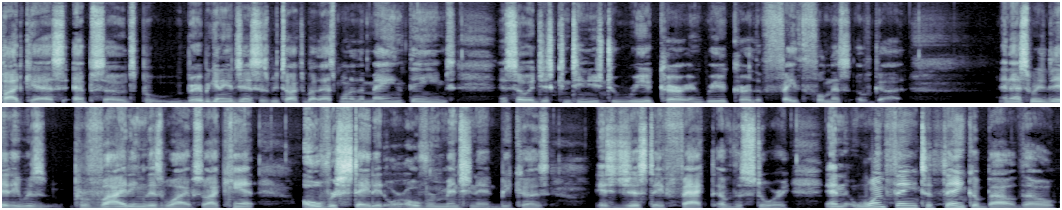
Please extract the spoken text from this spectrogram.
podcast episodes, very beginning of Genesis, we talked about that's one of the main themes, and so it just continues to reoccur and reoccur the faithfulness of God, and that's what he did. He was providing this wife, so I can't overstate it or over mention it because it's just a fact of the story. And one thing to think about, though,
